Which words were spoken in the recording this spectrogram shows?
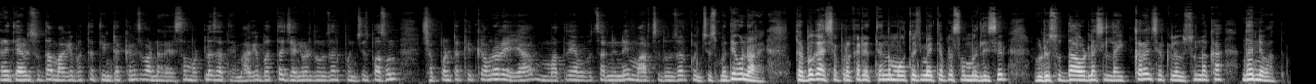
आणि त्यावेळी सुद्धा मागे भत्ता तीन टक्क्यांनीच वाढणार आहे असं म्हटलं जातं मागे भत्ता जानेवारी दोन हजार पंचवीसपासून छप्पन टक्के इतका होणार आहे. या मात्र याबाबतचा निर्णय मार्च दोन हजार पंचवीसमध्ये होणार आहे. तर बघा अशा प्रकारे अत्यंत महत्त्वाची माहिती आपल्याला समजली असेल व्हिडिओसुद्धा आवडला असेल लाईक करा शेअर करायला विसरू नका. धन्यवाद.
